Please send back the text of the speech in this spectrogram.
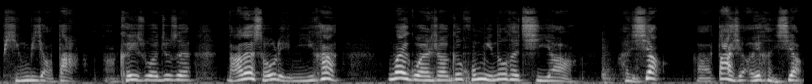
屏比较大啊，可以说就是拿在手里，你一看，外观上跟红米 Note 七啊很像啊，大小也很像，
